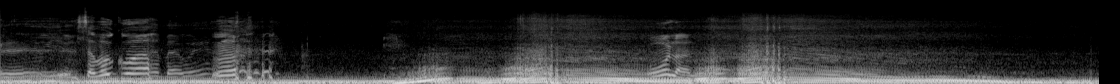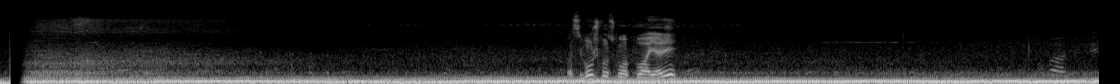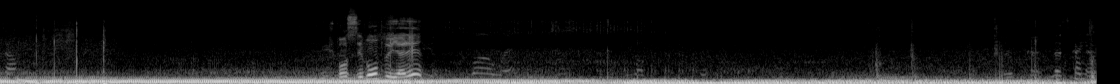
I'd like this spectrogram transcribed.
Eh, Quoi bah ouais. Oh là là Bah c'est bon, je pense qu'on va pouvoir y aller. Hein. Je pense que c'est bon, on peut y aller.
